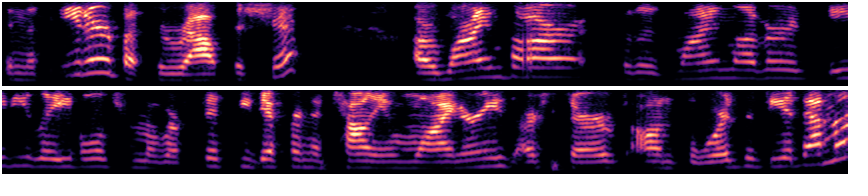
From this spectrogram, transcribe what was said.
in the theater, but throughout the ship. Our wine bar, for those wine lovers, 80 labels from over 50 different Italian wineries are served on board the Diadema.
